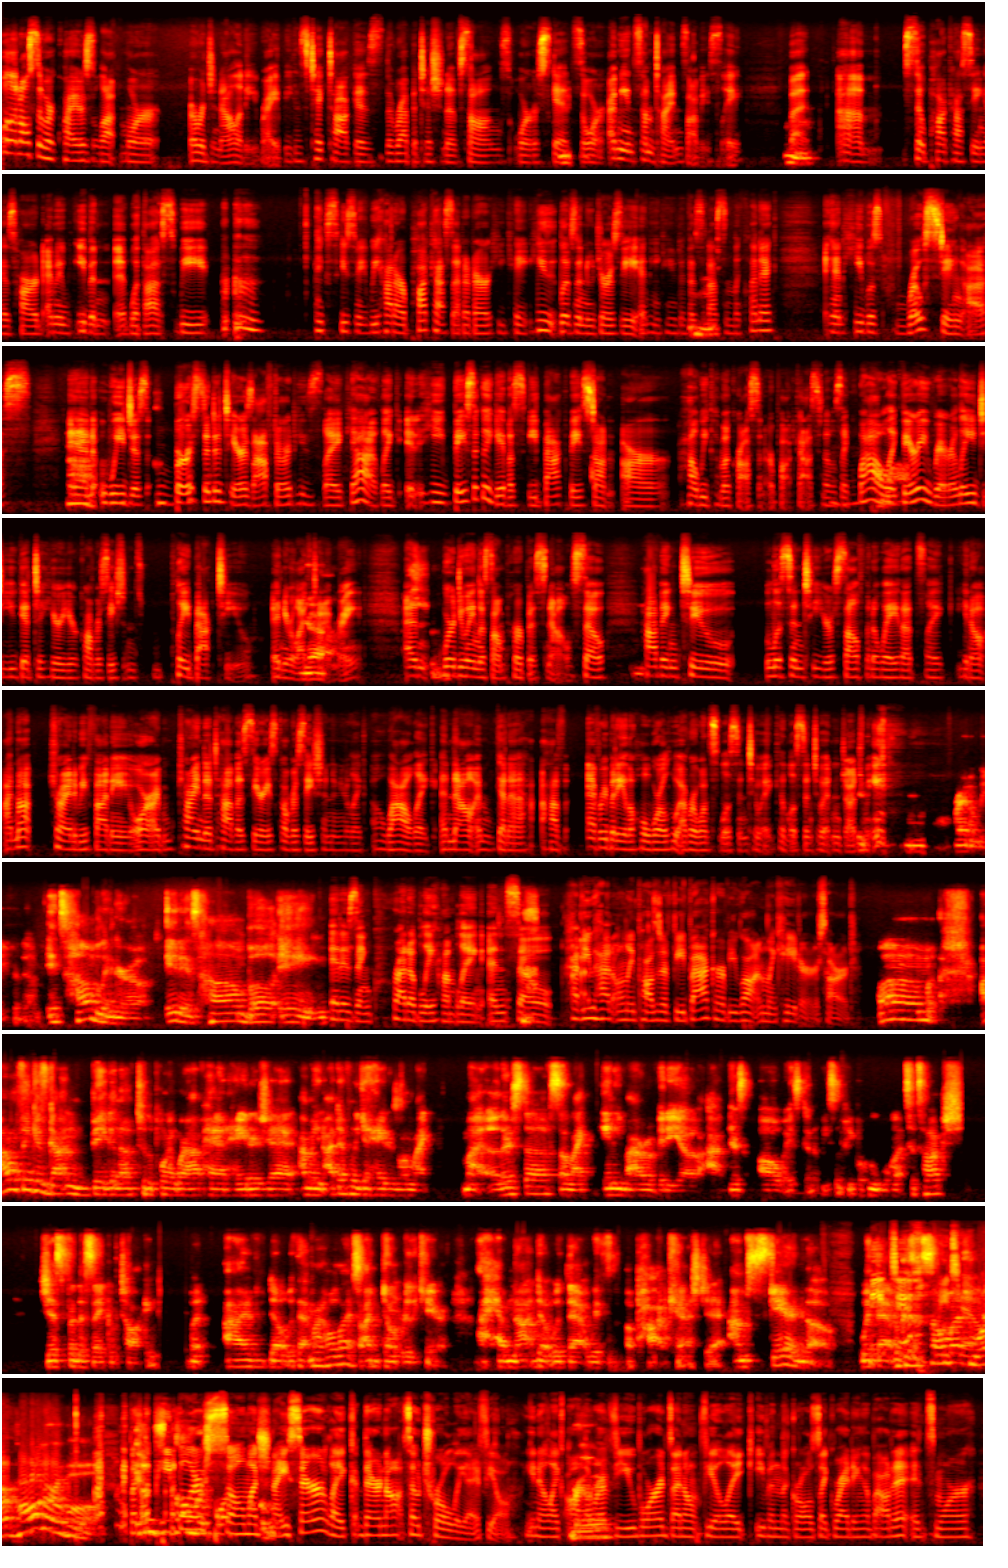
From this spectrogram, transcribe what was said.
Well, it also requires a lot more originality, right? Because TikTok is the repetition of songs or skits, mm-hmm. or I mean, sometimes obviously, but mm-hmm. um, so podcasting is hard. I mean, even with us, we excuse me, we had our podcast editor. He came, he lives in New Jersey and he came to visit mm-hmm. us in the clinic and he was roasting us. And we just burst into tears after. And he's like, Yeah, like it, he basically gave us feedback based on our how we come across in our podcast. And I was like, mm-hmm. Wow, like very rarely do you get to hear your conversations played back to you in your lifetime, yeah. right? And we're doing this on purpose now. So mm. having to listen to yourself in a way that's like, you know, I'm not trying to be funny or I'm trying to have a serious conversation and you're like, oh wow, like and now I'm gonna have everybody in the whole world whoever wants to listen to it can listen to it and judge me. Readily for them. It's humbling, girl. It is humbling. It is incredibly humbling. And so have you had only positive feedback or have you gotten like haters hard? Um, I don't think it's gotten big enough to the point where I've had haters yet. I mean, I definitely get haters on like my other stuff. So like any viral video, I, there's always going to be some people who want to talk just for the sake of talking. But I've dealt with that my whole life, so I don't really care. I have not dealt with that with a podcast yet. I'm scared though with Me that too. because it's so Me much too. more vulnerable. but the people so are so much nicer. Like they're not so trolly. I feel you know, like on really? the review boards. I don't feel like even the girls like writing about it. It's more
